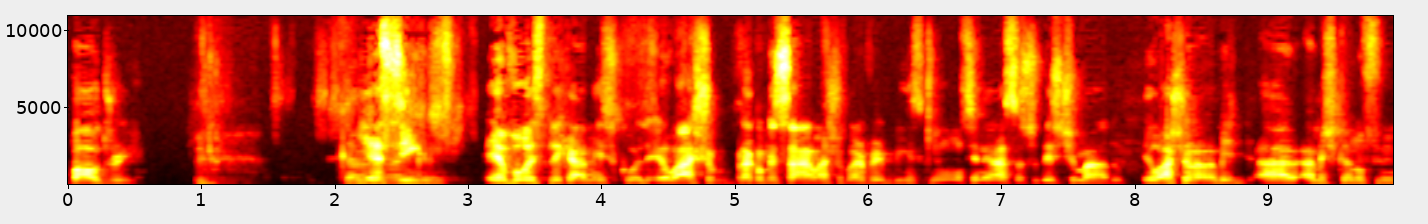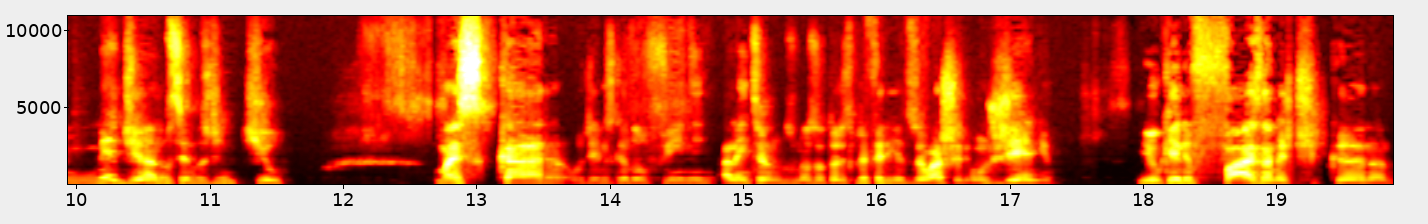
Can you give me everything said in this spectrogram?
Baldry. Caraca. E assim, eu vou explicar a minha escolha. Eu acho, para começar, eu acho o Gore Verbinski um cineasta subestimado. Eu acho a, a, a Mexicana um filme mediano sendo gentil. Mas, cara, o James Gandolfini, além de ser um dos meus atores preferidos, eu acho ele um gênio. E o que ele faz na Mexicana,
